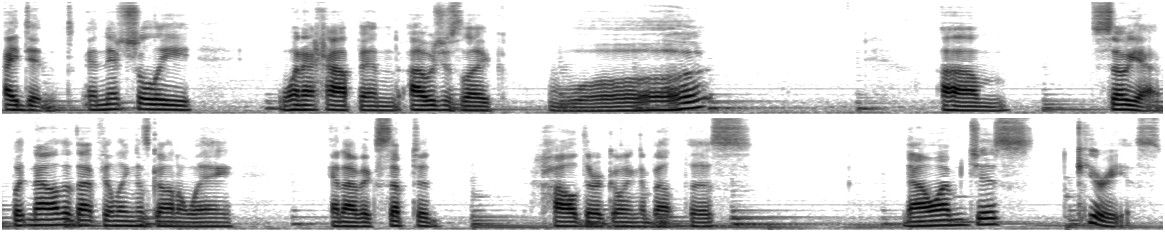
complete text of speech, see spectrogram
I didn't. Initially, when it happened, I was just like, what? Um, so yeah, but now that that feeling has gone away and I've accepted how they're going about this, now I'm just curious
